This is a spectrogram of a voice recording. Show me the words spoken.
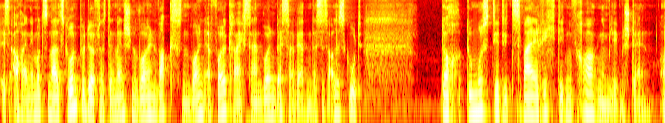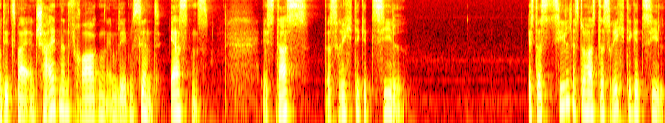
ist auch ein emotionales Grundbedürfnis, denn Menschen wollen wachsen, wollen erfolgreich sein, wollen besser werden. Das ist alles gut. Doch du musst dir die zwei richtigen Fragen im Leben stellen. Und die zwei entscheidenden Fragen im Leben sind, erstens, ist das das richtige Ziel? Ist das Ziel, das du hast, das richtige Ziel?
